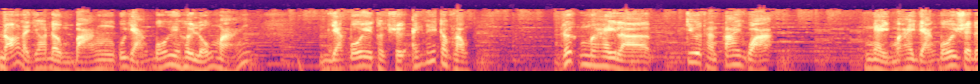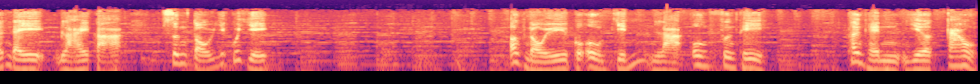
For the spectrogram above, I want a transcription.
đó là do đồng bạn của dạng bối hơi lỗ mãn. Dạng bối thật sự ấy nấy trong lòng. Rất may là chưa thành tai họa. Ngày mai dạng bối sẽ đến đây lại tạ Xưng tội với quý vị. Ông nội của ôn chính là ôn phương thi. Thân hình vừa cao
